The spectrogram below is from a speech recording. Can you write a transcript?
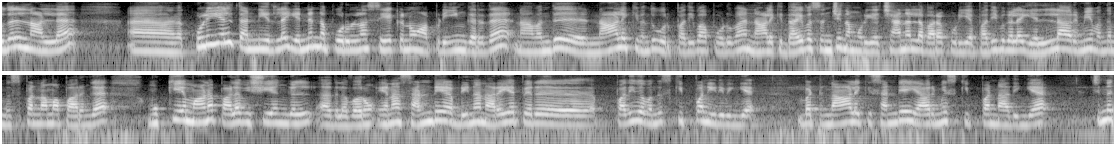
முதல் நாளில் குளியல் தண்ணீரில் என்னென்ன பொருள்லாம் சேர்க்கணும் அப்படிங்கிறத நான் வந்து நாளைக்கு வந்து ஒரு பதிவாக போடுவேன். நாளைக்கு தயவு செஞ்சு நம்முடைய சேனலில் வரக்கூடிய பதிவுகளை எல்லாருமே வந்து மிஸ் பண்ணாமல் பாருங்கள் முக்கியமான பல விஷயங்கள் அதில் வரும். ஏன்னா சண்டே அப்படின்னா நிறைய பேர் பதிவை வந்து ஸ்கிப் பண்ணிடுவீங்க. பட் நாளைக்கு சண்டே யாருமே ஸ்கிப் பண்ணாதீங்க. சின்ன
